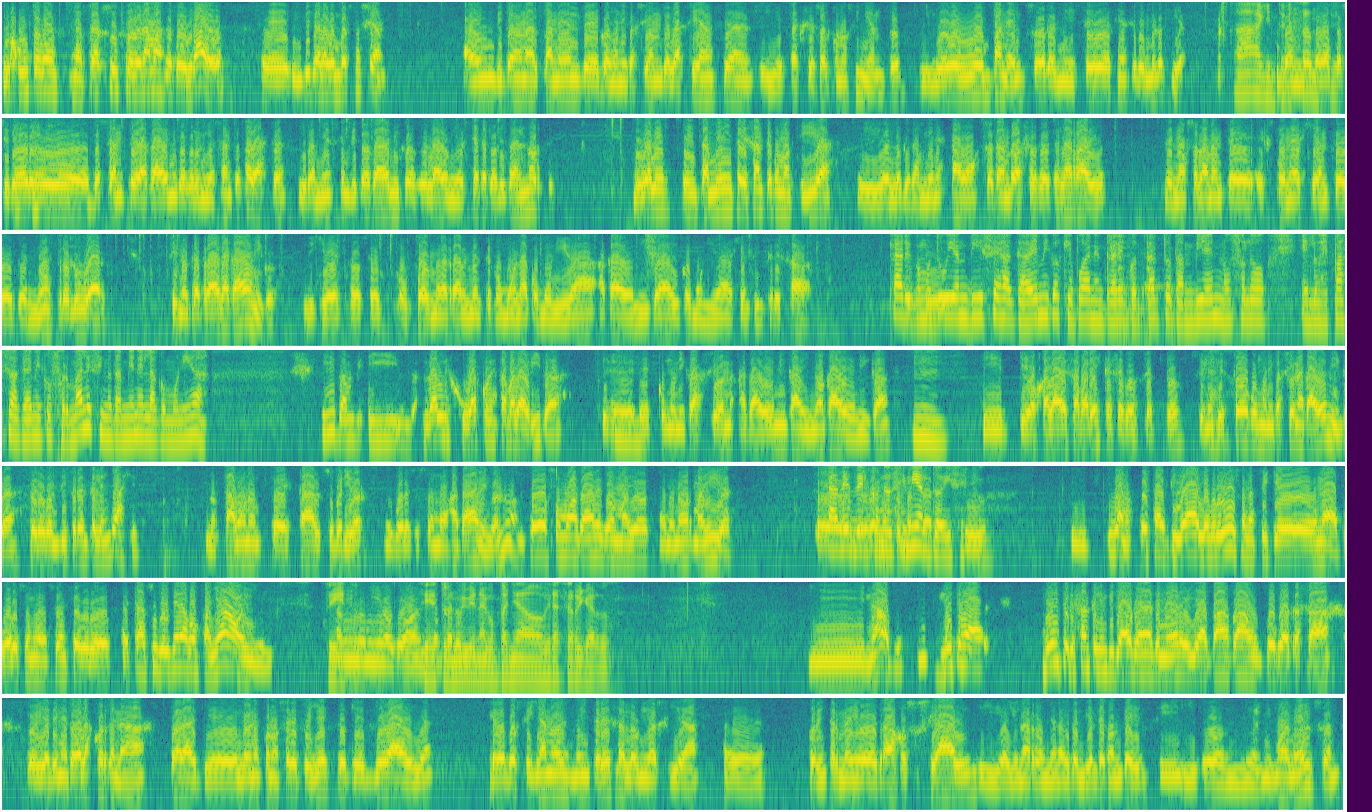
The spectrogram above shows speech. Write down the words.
y junto con mostrar sus programas de posgrado, eh, invita a la conversación. Ahí invitaron al panel de comunicación de la ciencia y este acceso al conocimiento, y luego hubo un panel sobre el Ministerio de Ciencia y Tecnología. Ah, qué interesante. Donde hubo docentes académicos de la Universidad de Antofagasta y también se invitó a académicos de la Universidad Católica del Norte. Lo cual es, también interesante como actividad y es lo que también estamos tratando de hacer desde la radio, de no solamente exponer gente de nuestro lugar, sino que atraer académicos y que esto se conforme realmente como una comunidad académica y comunidad de gente interesada. Claro, y como tú bien dices, académicos que puedan entrar en contacto también, no solo en los espacios académicos formales, sino también en la comunidad. Y, y darle jugar con esta palabrita, que mm. es comunicación académica y no académica, mm. y que ojalá desaparezca ese concepto, sino que es todo comunicación académica, pero con diferentes lenguajes no estamos en un pedestal superior y por eso somos académicos, ¿no? Todos somos académicos en mayor o menor medida. O sea, desde el conocimiento, dices tú. Y, bueno, esta actividad lo producen, así que nada, por eso me esencia, pero está súper bien acompañado y sí, esto, sí, estoy muy bien acompañado, gracias Ricardo. Y nada, pues, muy interesante el invitado que van a tener, ella va, un poco atrasada, pero ella tiene todas las coordenadas para que logren conocer el proyecto que lleva a ella que por sí ya no me interesa la universidad, eh, por intermedio de trabajo social, y hay una reunión ahí pendiente con Daisy y con el mismo Nelson,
